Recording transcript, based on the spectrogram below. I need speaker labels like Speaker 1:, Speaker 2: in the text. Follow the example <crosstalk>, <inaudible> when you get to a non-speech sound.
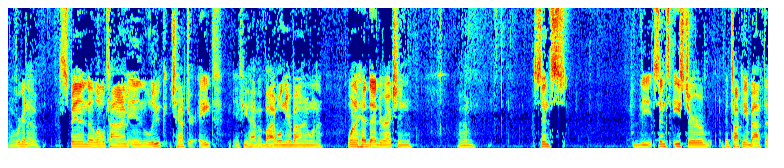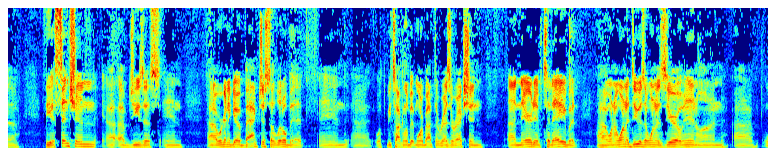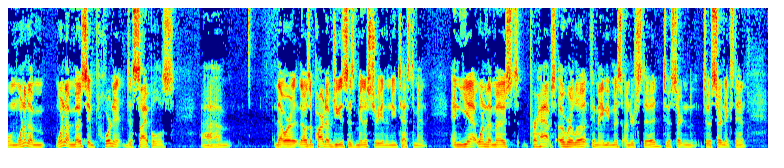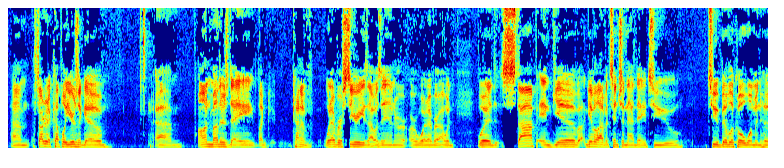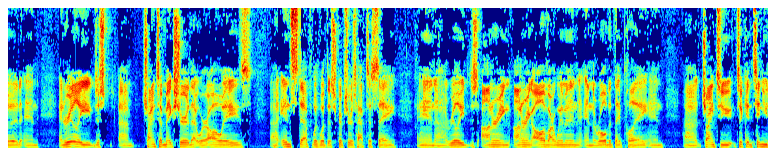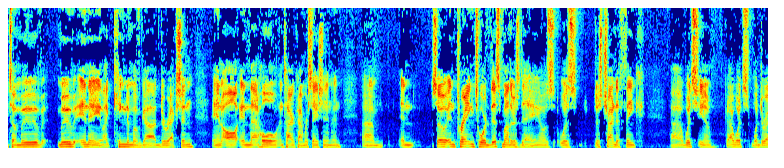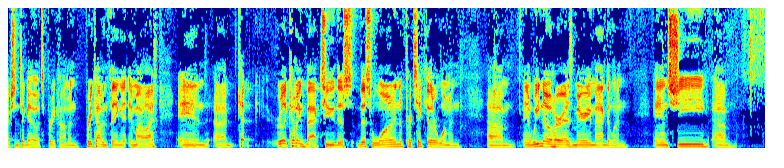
Speaker 1: Uh, we're going to spend a little time in Luke chapter 8. If you have a Bible nearby and want to want to head that direction, um, since the since Easter, I've been talking about the the ascension uh, of Jesus, and uh, we're going to go back just a little bit, and uh, we'll be talking a little bit more about the resurrection uh, narrative today, but uh, what I want to do is I want to zero in on uh, one of the one of the most important disciples um, that were that was a part of Jesus' ministry in the New Testament, and yet one of the most perhaps overlooked and maybe misunderstood to a certain to a certain extent. Um, started a couple years ago um, on Mother's Day, like kind of whatever series I was in or or whatever I would would stop and give give a lot of attention that day to to biblical womanhood and and really just um, trying to make sure that we're always uh, in step with what the scriptures have to say and uh, really just honoring honoring all of our women and the role that they play and uh, trying to to continue to move move in a like kingdom of God direction and all in that whole entire conversation and um, and so in praying toward this Mother's Day, I was was just trying to think uh, which you know God, which what direction to go. It's a pretty common pretty common thing in my life, and I kept really coming back to this this one particular woman, um, and we know her as Mary Magdalene, and she. Um,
